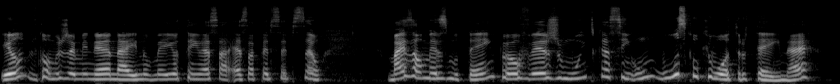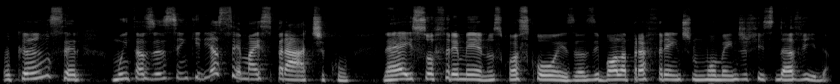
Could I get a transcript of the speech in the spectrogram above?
Eu, como geminiana aí no meio, tenho essa, essa percepção. Mas ao mesmo tempo, eu vejo muito que assim, um busca o que o outro tem, né? O câncer, muitas vezes, assim, queria ser mais prático né? E sofrer menos com as coisas e bola para frente num momento difícil da vida.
